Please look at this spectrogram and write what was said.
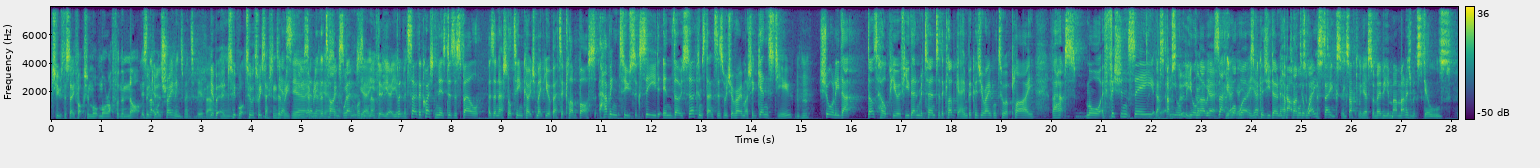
choose the safe option more, more often than not. Isn't that what training's meant to be about? yeah, but uh, two, what two or three sessions every Yes, Yeah, you said every- that the time six spent wasn't Yeah, you enough. do- yeah, you but limit. so the question is, does a spell as a national team coach make you a better club boss? Having to succeed in those circumstances, which are very much against you, Mm-hmm. Surely that does help you if you then return to the club game because you're able to apply perhaps more efficiency. Yes, absolutely. You'll, You've got- know yeah, exactly yeah, what yeah, works yeah. because you don't You have can't time afford to, make waste. mistakes. Exactly. Yeah. So maybe your man management skills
